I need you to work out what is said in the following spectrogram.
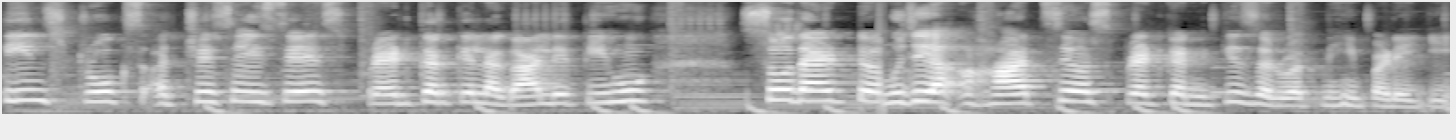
तीन स्ट्रोक्स अच्छे से इसे स्प्रेड करके लगा लेती हूँ सो so दैट मुझे हाथ से और स्प्रेड करने की ज़रूरत नहीं पड़ेगी।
